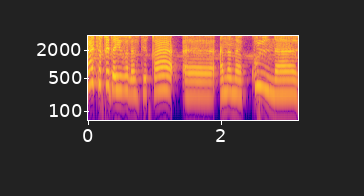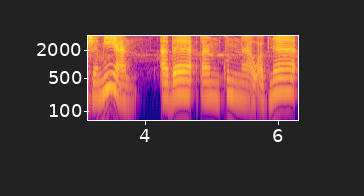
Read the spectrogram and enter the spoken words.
أعتقد أيها الأصدقاء آه، أننا كلنا جميعا آباء كان كنا أو أبناء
